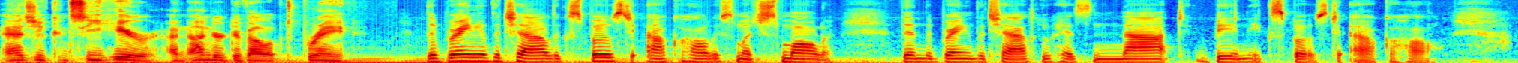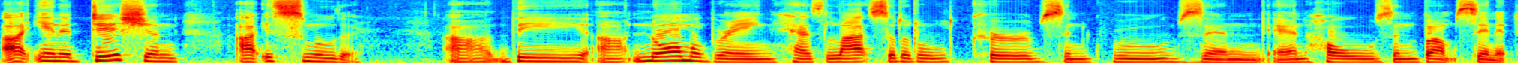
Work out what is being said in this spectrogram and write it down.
as you can see here, an underdeveloped brain. The brain of the child exposed to alcohol is much smaller than the brain of the child who has not been exposed to alcohol. Uh, in addition, uh, it's smoother. Uh, the uh, normal brain has lots of little curves and grooves and, and holes and bumps in it.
